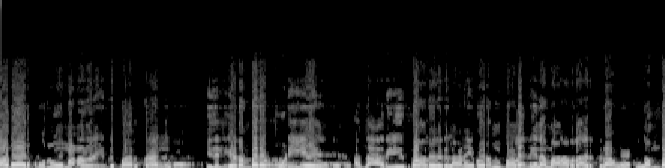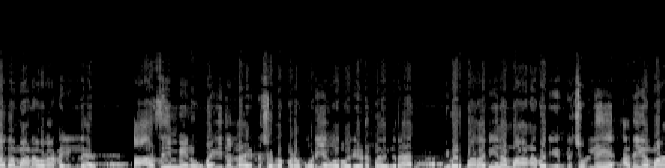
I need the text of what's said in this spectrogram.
ஆதாரபூர்வமானதா என்று பார்த்தால் இதில் இடம்பெறக்கூடிய அந்த அறிவிப்பாளர்கள் அனைவரும் பலவீனமானவரா இருக்கிறாங்க. நம்பகமானவராக இல்ல. ஆசிம் பின் உபைதுல்லா என்று சொல்லப்படக்கூடிய ஒருவர் இடம்பெறுகிறார். இவர் பலவீனமானவர் என்று சொல்லி அதிகமான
